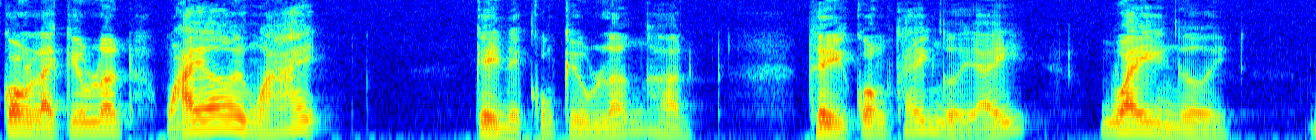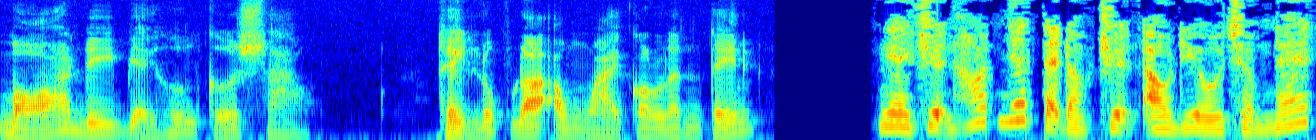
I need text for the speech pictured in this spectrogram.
Con lại kêu lên, ngoại ơi ngoại. Kỳ này con kêu lớn hơn. Thì con thấy người ấy quay người, bỏ đi về hướng cửa sau. Thì lúc đó ông ngoại con lên tiếng. Nghe chuyện hot nhất tại đọc truyện audio.net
